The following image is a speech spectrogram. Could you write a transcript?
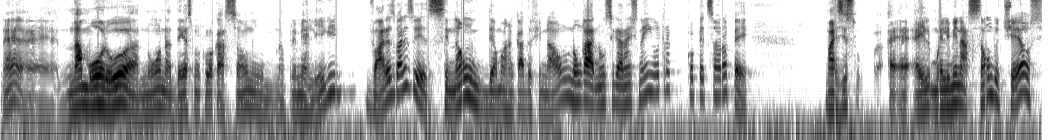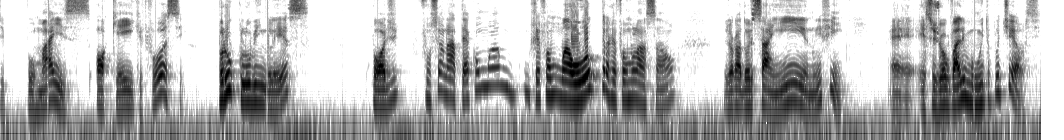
né, é, namorou a nona, décima colocação no, na Premier League várias, várias vezes. Se não der uma arrancada final, não, não se garante nem em outra competição europeia. Mas isso, é, é, é uma eliminação do Chelsea, por mais ok que fosse, para o clube inglês, pode funcionar até como uma, uma outra reformulação, jogadores saindo, enfim. É, esse jogo vale muito para o Chelsea.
